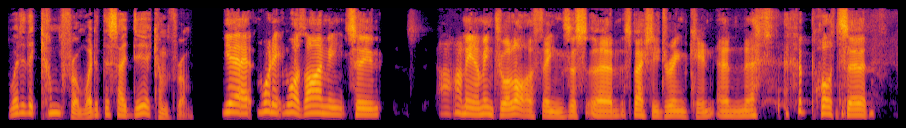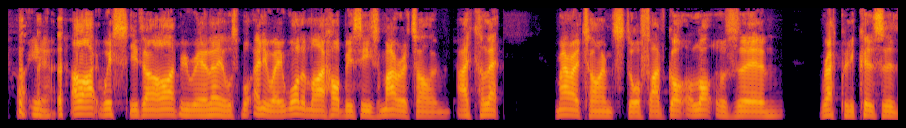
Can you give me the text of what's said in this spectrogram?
where did it come from? Where did this idea come from? Yeah, what it was, I'm into, I mean, I'm into a lot of things, uh, especially drinking, and uh, but uh, you know, I like whiskies, I like my real ales. But anyway, one of my hobbies is maritime. I collect maritime stuff. I've got a lot of um, replicas of,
